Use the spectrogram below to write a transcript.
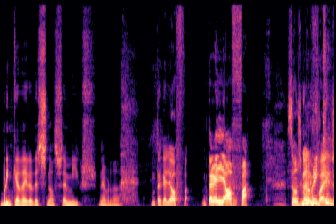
brincadeira destes nossos amigos, não é verdade? muita galhofa. Muita galhofa! São os galhofeiros.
